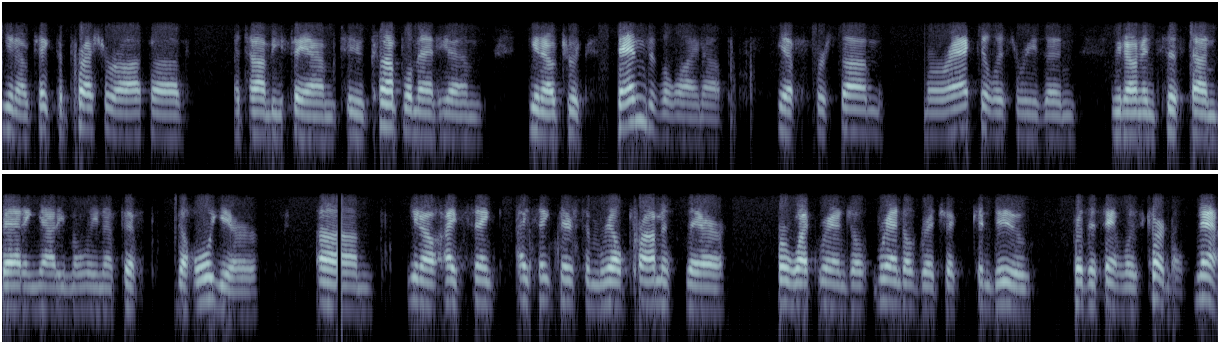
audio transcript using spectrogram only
you know, take the pressure off of a Tommy Pham to complement him, you know, to extend the lineup if for some miraculous reason we don't insist on batting Yadi Molina fifth the whole year. Um, you know, I think I think there's some real promise there for what Randal Randal Grichuk can do for the St. Louis Cardinals. Now,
